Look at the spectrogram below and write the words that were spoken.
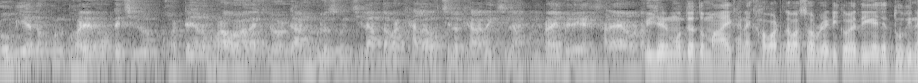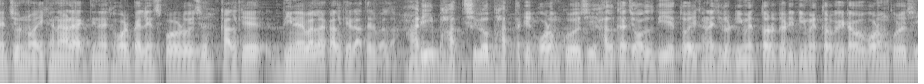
রবি এতক্ষণ ঘরের মধ্যে ছিল ঘরটা যেন ভরা ভরা লাগছিল ওর গানগুলো শুনছিলাম তারপর খেলা হচ্ছিল খেলা দেখছিলাম এখন প্রায় বেড়ে গেছে সাড়ে এগারোটা। ফ্রিজের মধ্যে তো মা এখানে খাবার দাবার সব রেডি করে দিয়ে গেছে দুদিনের জন্য এখানে আর একদিনের খাবার ব্যালেন্স পড়ে রয়েছে কালকে দিনের বেলা কালকে রাতের বেলা। হাঁড়ি ভাত ছিল ভাতটাকে গরম করেছি হালকা জল দিয়ে তো এখানে ছিল ডিমের তরকারি ডিমের তরকারিটাও গরম করেছি।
